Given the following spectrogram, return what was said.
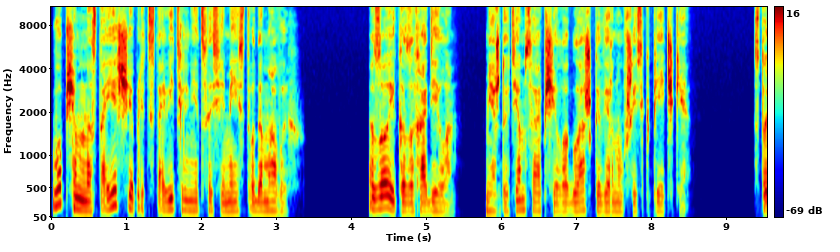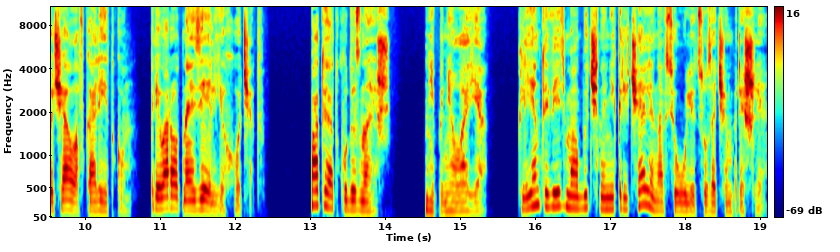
В общем, настоящая представительница семейства домовых. Зоика заходила. Между тем сообщила Глашка, вернувшись к печке. Стучала в калитку. Приворотное зелье хочет. «А ты откуда знаешь?» Не поняла я. Клиенты ведьмы обычно не кричали на всю улицу, зачем пришли.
